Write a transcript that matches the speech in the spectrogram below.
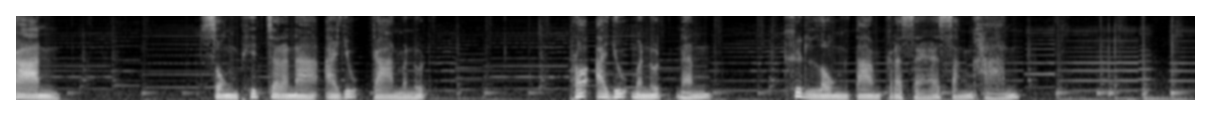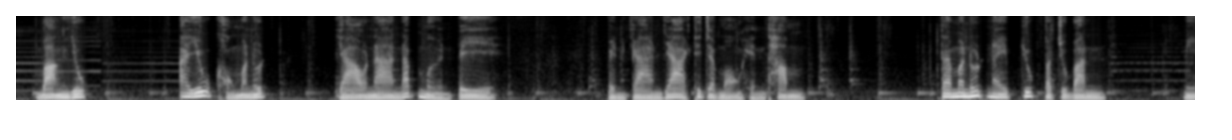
การทรงพิจารณาอายุการมนุษย์ เพราะอายุมนุษย์นั้นขึ้นลงตามกระแสสังขาร บางยุค อายุของมนุษย์ยาวนานนับหมื่นปี เป็นการยากที่จะมองเห็นธรรม แต่มนุษย์ในยุคปัจจุบัน มี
